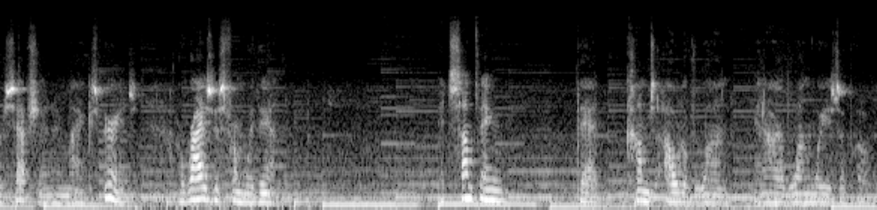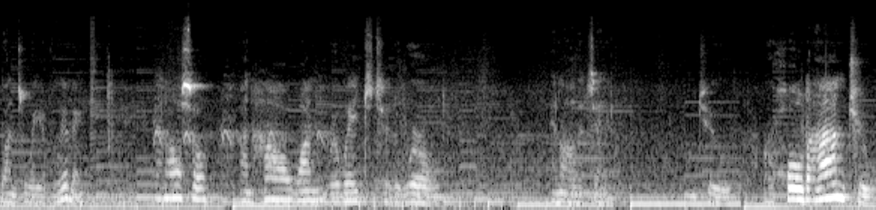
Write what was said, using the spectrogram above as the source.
perception and my experience, arises from within. It's something that comes out of one and out of one ways of uh, one's way of living, and also on how one relates to the world and all that's in it. To or hold on to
